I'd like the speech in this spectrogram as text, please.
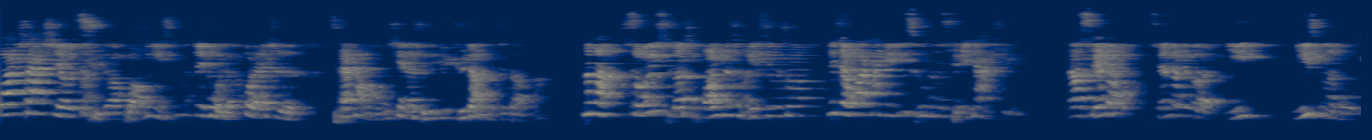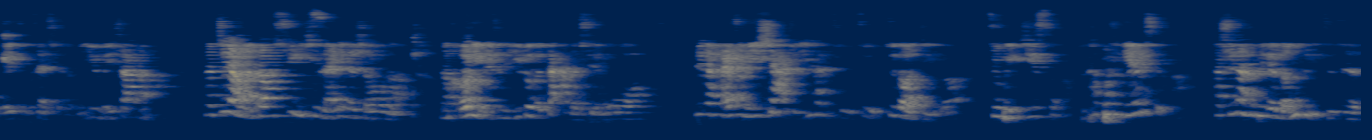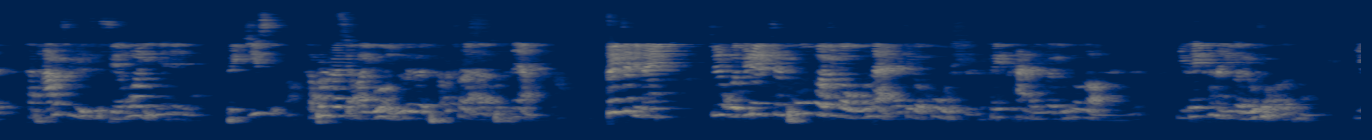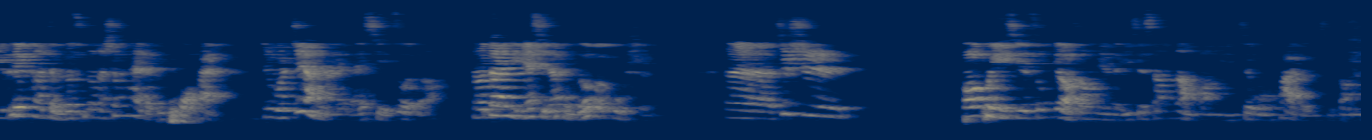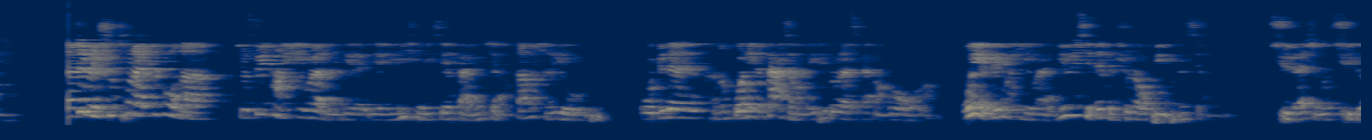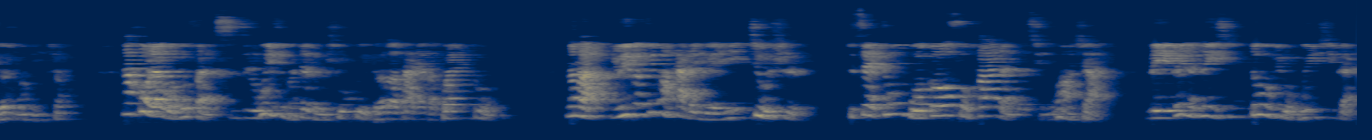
挖沙是要取的黄泥层的，这是我的后来是采访我们现在水利局局长才知道的。那么，所谓取得是黄泥是什么意思？就是说，你在挖沙机一层层旋下去，然后旋到旋到这个泥泥层的时候，为止再旋，因为没沙了。那这样呢，当汛期来临的时候呢，那河里面是一个个大的漩涡，这些孩子一下去，一看就就就到底了，就被击死了。它不是淹死的，它实际上是那个冷水，就是它爬不出去，就漩涡里面那种被击死了。他不是说小孩游泳游泳爬不出来了，不是那样子的。所以这里面。就是我觉得是通过这个吴奶奶这个故事，你可以看到一个留守老人，你可以看到一个留守儿童，你可以看到整个村庄的生态的被破坏，就是我这样来来写作的。然后当然里面写了很多个故事，呃，就是包括一些宗教方面的一些丧葬方面、一些文化的一些方面。那这本书出来之后呢，就非常意外的也也引起了一些反响。当时有，我觉得可能国内的大小媒体都来采访过我。我也非常意外，因为写这本书呢，我并不是想取得什么取得什么名声。那后来我就反思，就是为什么这本书会得到大家的关注？那么有一个非常大的原因，就是就在中国高速发展的情况下，每个人的内心都有一种危机感，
